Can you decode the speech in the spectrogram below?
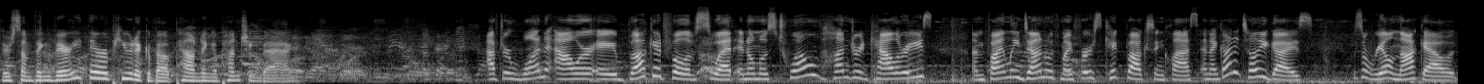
There's something very therapeutic about pounding a punching bag. After one hour, a bucket full of sweat, and almost 1,200 calories, I'm finally done with my first kickboxing class, and I gotta tell you guys, it was a real knockout.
